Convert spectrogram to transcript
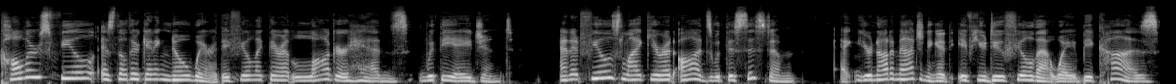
Callers feel as though they're getting nowhere. They feel like they're at loggerheads with the agent. And it feels like you're at odds with this system. You're not imagining it if you do feel that way because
